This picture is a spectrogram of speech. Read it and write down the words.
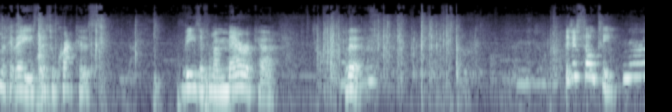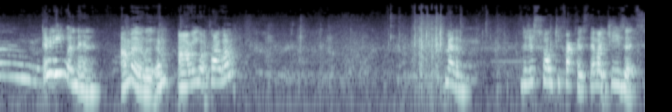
Look at these little crackers. These are from America. Look. They're just salty. No. Don't eat one then. I'm gonna eat them. Ari, you want to try one? Smell them. They're just salty crackers. They're like Cheez-Its.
